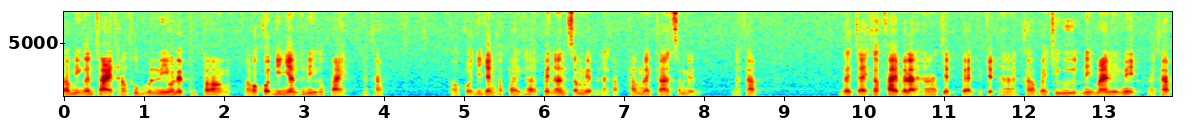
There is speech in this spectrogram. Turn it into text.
เรามีเงินจ่ายทางทูบันนี่วันเด็ถูกต้อง เราก็กดยืนยันตัวนี้เข้าไปนะครับพอกดยืนยันเข้าไปก็เป็นอันสำเร็จนะครับทำรายการสำเร็จนะครับ ได้จ่ายค่าไฟไปแล้ว578.75 เข้าไปชื่อนี่หมายเลขนี้นะครับ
